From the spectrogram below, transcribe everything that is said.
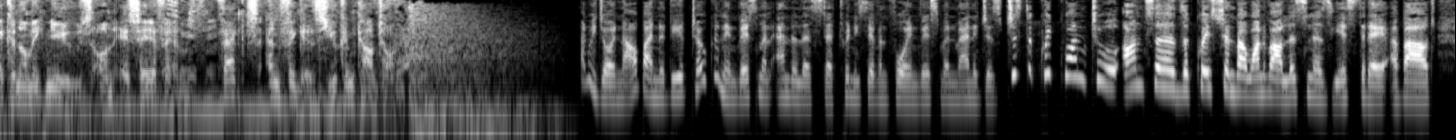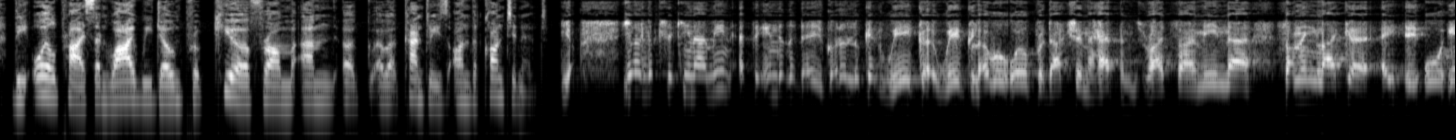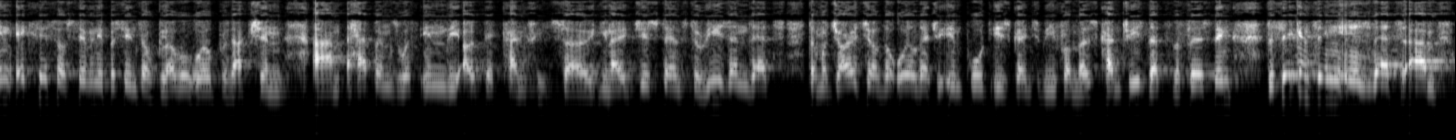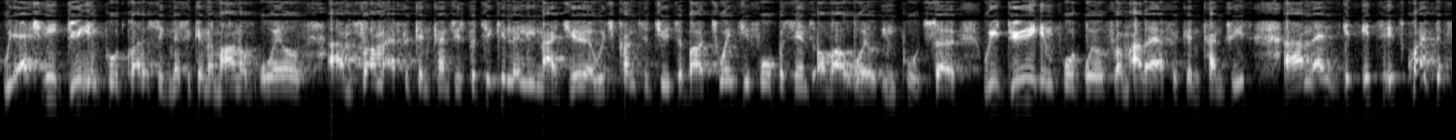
Economic news on SAFM. Facts and figures you can count on. We're joined now by Nadir Tokhan, investment analyst at 27-Four Investment Managers. Just a quick one to answer the question by one of our listeners yesterday about the oil price and why we don't procure from um, uh, uh, countries on the continent. Yeah. Yeah, look, Sakina, I mean, at the end of the day, you've got to look at where, where global oil production happens, right? So, I mean, uh, something like uh, eight, or in excess of 70% of global oil production um, happens within the OPEC countries. So, you know, just stands to reason that the majority of the oil that you import is going to be from those countries. That's the first thing. The second thing is that um, we actually do import quite a significant amount of oil um, from African countries, particularly Nigeria, which constitutes about about 24% of our oil imports. So we do import oil from other African countries. Um, and it, it's, it's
